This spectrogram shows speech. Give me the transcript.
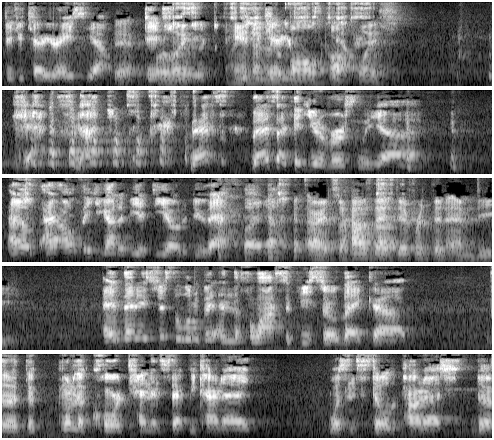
did you tear your ACL? Yeah. Did or you, like hand under the your balls caught ACL? twice. Yeah, not- that's that's I think universally. Uh, I don't I don't think you got to be a DO to do that, but. Uh, All right. So how's that Uh, different than MD? and then it's just a little bit in the philosophy. So like uh, the the one of the core tenets that we kind of was instilled upon us the,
